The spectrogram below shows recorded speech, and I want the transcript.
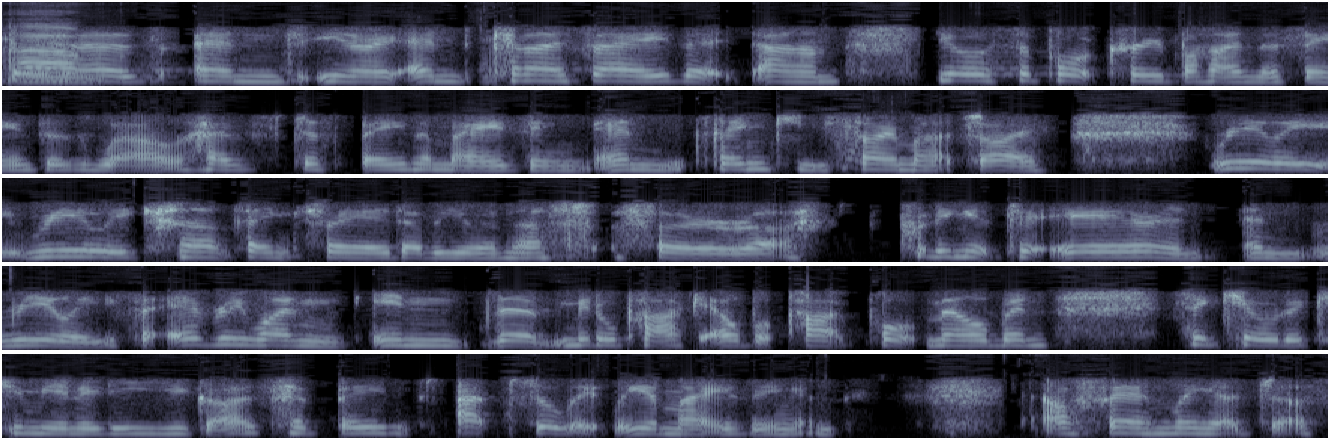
There um, has. And, you know, and can I say that um, your support crew behind the scenes as well have just been amazing. And thank you so much. I really, really can't thank 3AW enough for uh, putting it to air and, and really for everyone in the Middle Park, Albert Park, Port Melbourne, St Kilda community, you guys have been absolutely amazing and our family are just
